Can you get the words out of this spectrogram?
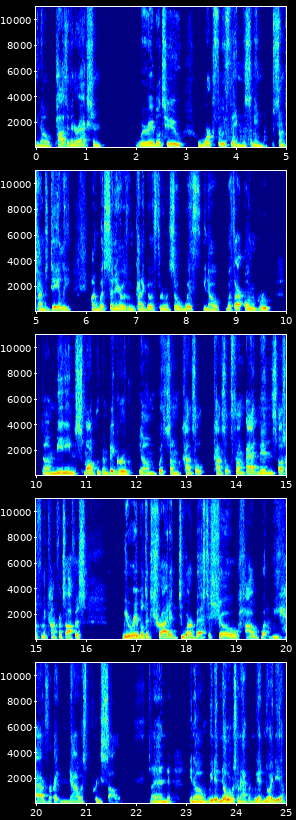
you know positive interaction. We're able to work through things. I mean, sometimes daily on what scenarios we can kind of go through. And so with you know with our own group um, meeting, small group and big group, um, with some consult consult from admins, also from the conference office we were able to try to do our best to show how what we have right now is pretty solid. And, you know, we didn't know what was going to happen. We had no idea.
